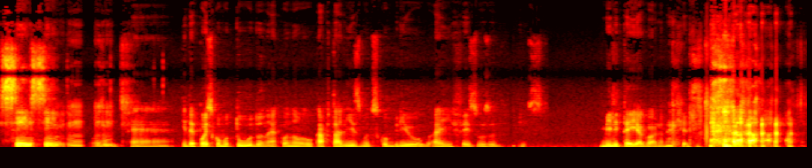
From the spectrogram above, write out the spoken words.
Sim, sim. Uhum. É, e depois, como tudo, né, quando o capitalismo descobriu, aí fez uso disso. Militei agora, né? Aqueles...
